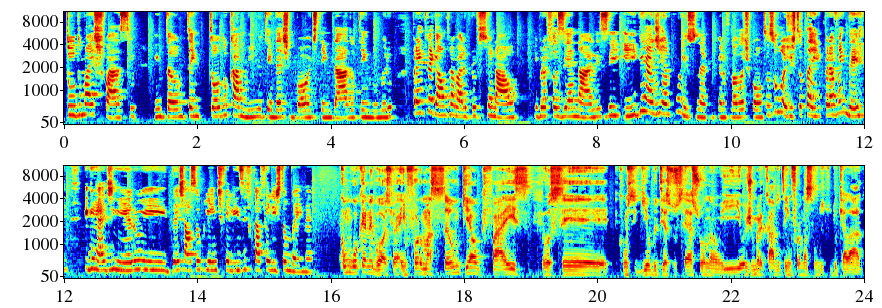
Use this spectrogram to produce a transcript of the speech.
tudo mais fácil. Então tem todo o caminho, tem dashboard, tem dado, tem número para entregar um trabalho profissional e para fazer análise e ganhar dinheiro com isso, né? Porque no final das contas o lojista está aí para vender e ganhar dinheiro e deixar o seu cliente feliz e ficar feliz também, né? como qualquer negócio, é a informação que é o que faz você conseguir obter sucesso ou não. E hoje o mercado tem informação de tudo que é lado.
